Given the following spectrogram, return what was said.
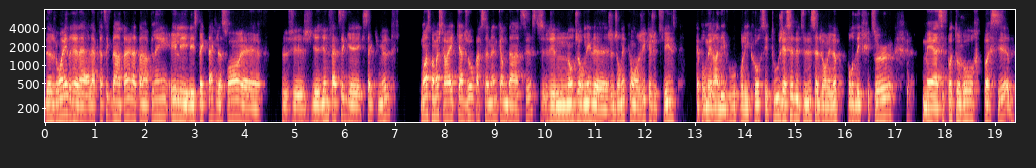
de joindre la, pratique dentaire à temps plein et les, spectacles le soir, euh, il y a une fatigue euh, qui s'accumule. Moi, en ce moment, je travaille quatre jours par semaine comme dentiste. J'ai une autre journée de, j'ai une journée de congé que j'utilise euh, pour mes rendez-vous, pour les courses et tout. J'essaie d'utiliser cette journée-là pour de l'écriture, mais c'est pas toujours possible.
